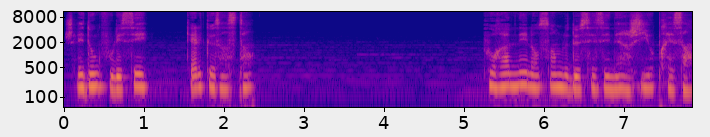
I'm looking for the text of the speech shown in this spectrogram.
Je vais donc vous laisser quelques instants pour ramener l'ensemble de ces énergies au présent.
